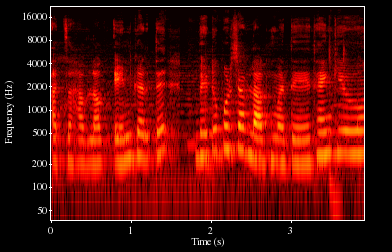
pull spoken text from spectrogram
आजचा हा व्लॉग एंड करते. भेटू पुढच्या व्लॉगमध्ये थँक्यू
